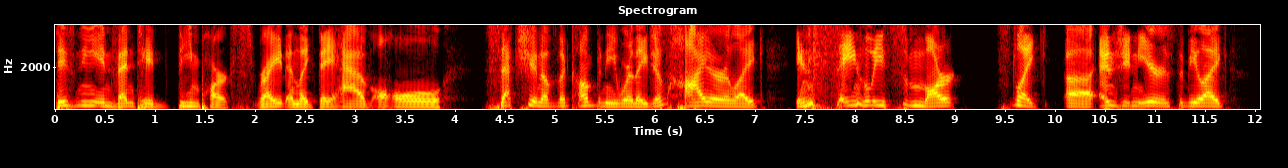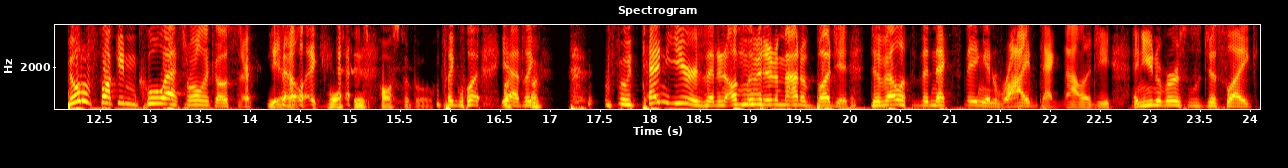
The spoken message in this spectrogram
Disney invented theme parks, right? And like they have a whole section of the company where they just hire like insanely smart, like uh engineers to be like, build a fucking cool ass roller coaster. You know, like what is possible? it's like what? Yeah, it's like. With 10 years and an unlimited amount of budget, develop the next thing in ride technology. And Universal's just like,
